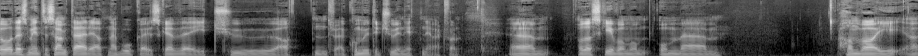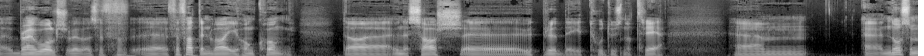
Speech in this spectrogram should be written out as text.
Og det som er interessant der, er at denne boka er skrevet i 2018, tror jeg, kom ut i 2019 i hvert fall. Um, og da skriver han om, om um, han var i uh, Brian Walsh, altså forfatteren, var i Hongkong da, under SARS-utbruddet i 2003. Um, Eh, noe som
